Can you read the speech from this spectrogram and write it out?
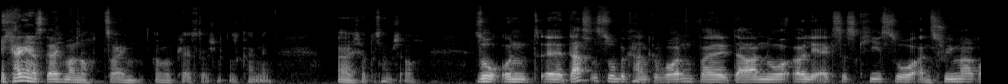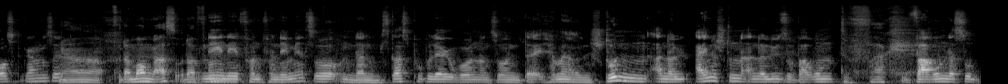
Ich kann dir das gleich mal noch zeigen auf der Playstation. Also kein Ding. Äh, ich habe das nämlich auch. So, und äh, das ist so bekannt geworden, weil da nur Early Access Keys so an Streamer rausgegangen sind. Ja, von Among Us oder von. Nee, nee, von, von dem jetzt so. Und dann ist das populär geworden und so. Und da, ich habe mir eine Stunden, eine Stunde Analyse, warum warum das so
